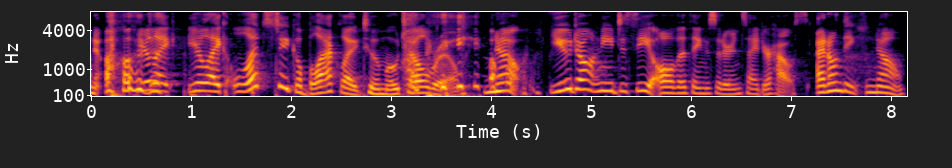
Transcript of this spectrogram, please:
No. You're like you're like, let's take a black light to a motel room. no. You don't need to see all the things that are inside your house. I don't think no.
